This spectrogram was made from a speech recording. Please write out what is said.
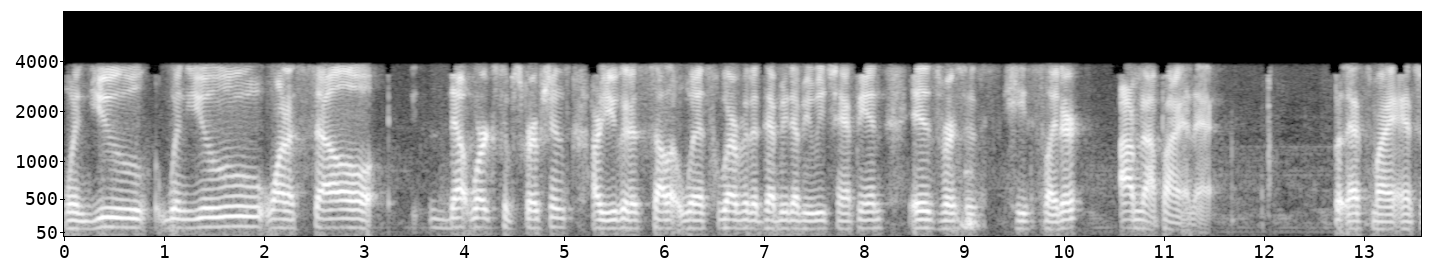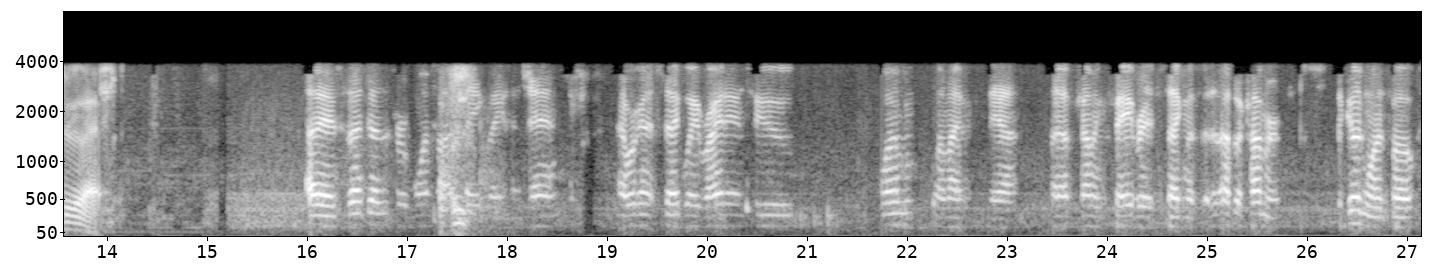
When you when you want to sell network subscriptions, are you going to sell it with whoever the WWE champion is versus Heath Slater? I'm not buying that. But that's my answer to that. Okay, so that does it for one final take, ladies and gents. And we're going to segue right into one of, one of my, yeah, my upcoming favorite segments, uh, up and comer. The good one, folks.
